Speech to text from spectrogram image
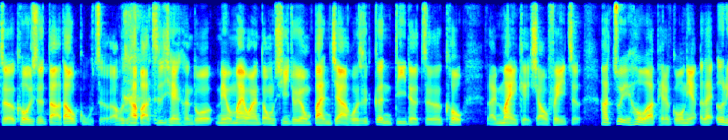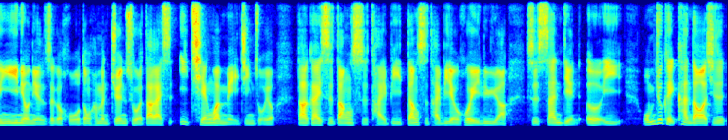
折扣就是打到骨折啊，或者他把之前很多没有卖完的东西就用半价或是更低的折扣。来卖给消费者。那最后啊，Patagonia 在二零一六年的这个活动，他们捐出了大概是一千万美金左右，大概是当时台币，当时台币的汇率啊是三点二亿。我们就可以看到啊，其实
